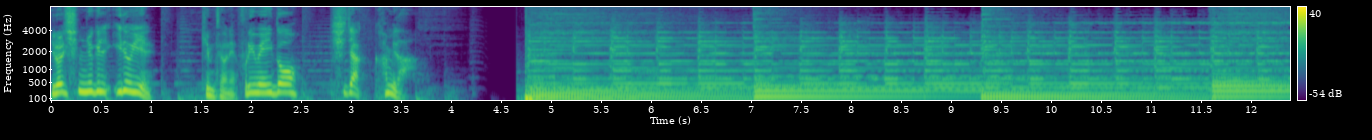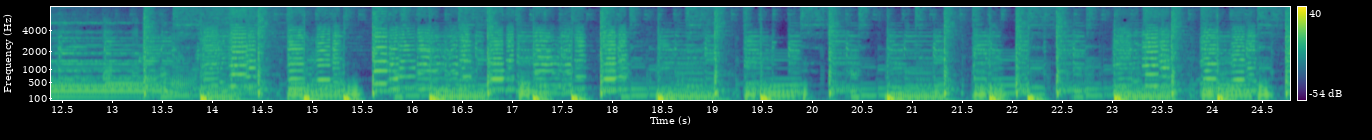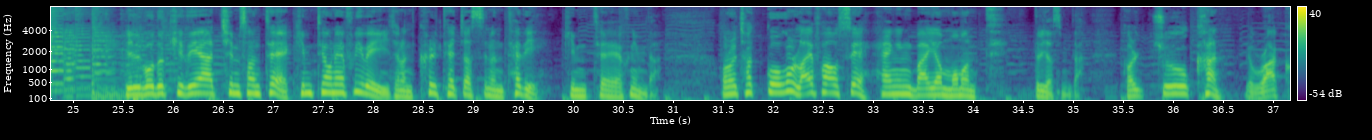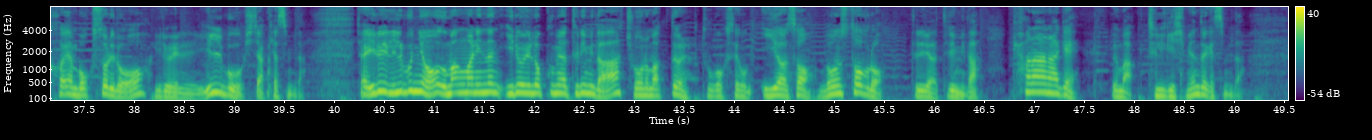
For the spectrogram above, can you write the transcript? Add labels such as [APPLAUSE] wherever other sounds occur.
1월 16일 일요일 김태현의 프리웨이도 시작합니다. 빌보드 키드의 아침 선택 김태훈의 프리웨이 저는 클테짜 쓰는 테디 김태훈입니다. 오늘 첫 곡은 라이프하우스의 Hanging by a Moment 들으셨습니다. 걸쭉한 락커의 목소리로 일요일 1부 시작했습니다. 자, 일요일 1부는요, 음악만 있는 일요일로 꾸며드립니다. 좋은 음악들 두 곡, 세 곡 이어서 논스톱으로 들려드립니다. 편안하게 음악 즐기시면 되겠습니다.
